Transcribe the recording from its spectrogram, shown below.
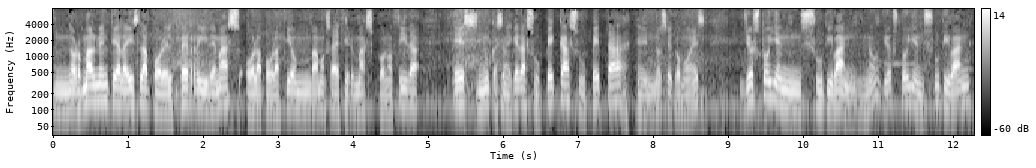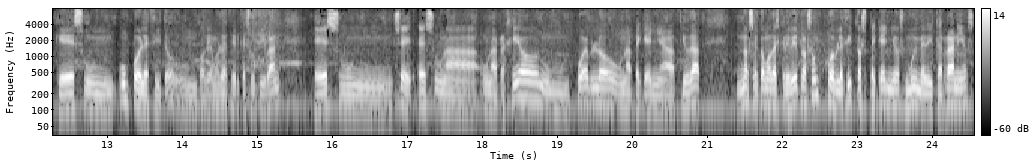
Normalmente a la isla por el ferry y demás, o la población, vamos a decir, más conocida, es, nunca se me queda, Supeca, Supeta, eh, no sé cómo es. Yo estoy en Sutibán, ¿no? Yo estoy en Sutibán, que es un, pueblecito, podríamos decir que Sutibán es un, sí, es una, una región, un pueblo, una pequeña ciudad no sé cómo describirlo, son pueblecitos pequeños, muy mediterráneos,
